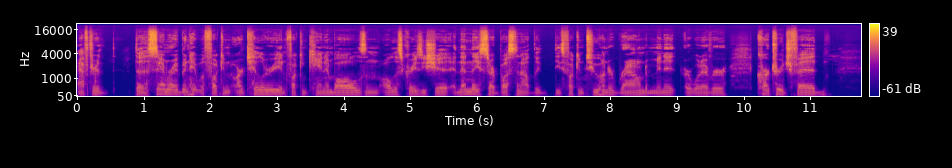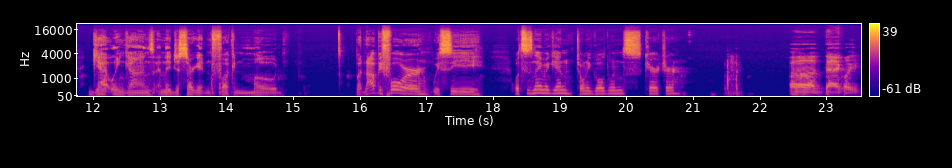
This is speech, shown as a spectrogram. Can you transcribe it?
after the samurai had been hit with fucking artillery and fucking cannonballs and all this crazy shit, and then they start busting out the, these fucking two hundred round a minute or whatever cartridge fed Gatling guns, and they just start getting fucking mowed. But not before we see what's his name again? Tony Goldwyn's character. Uh, Bagley.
